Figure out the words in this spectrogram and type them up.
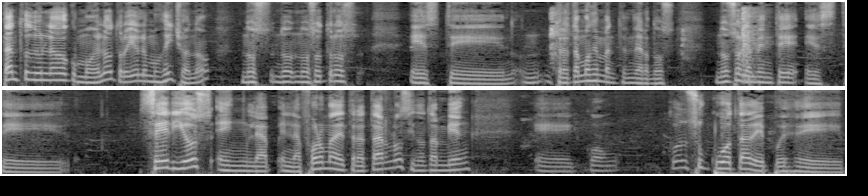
tanto de un lado como del otro, ya lo hemos dicho, ¿no? Nos, nosotros este tratamos de mantenernos no solamente este serios en la, en la forma de tratarlo, sino también eh, con, con su cuota de pues de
